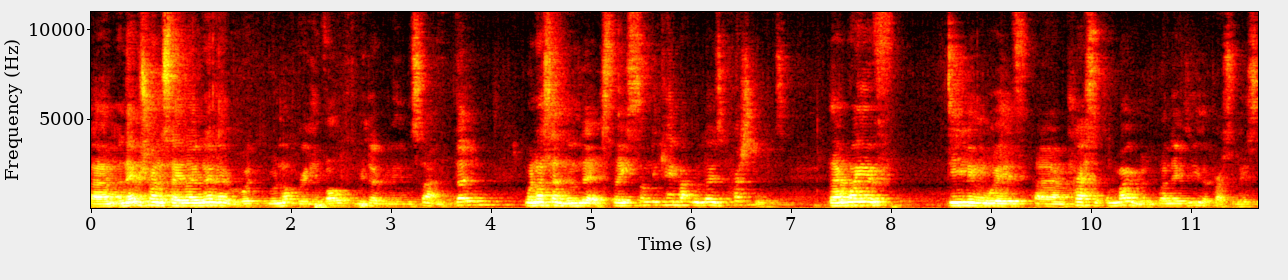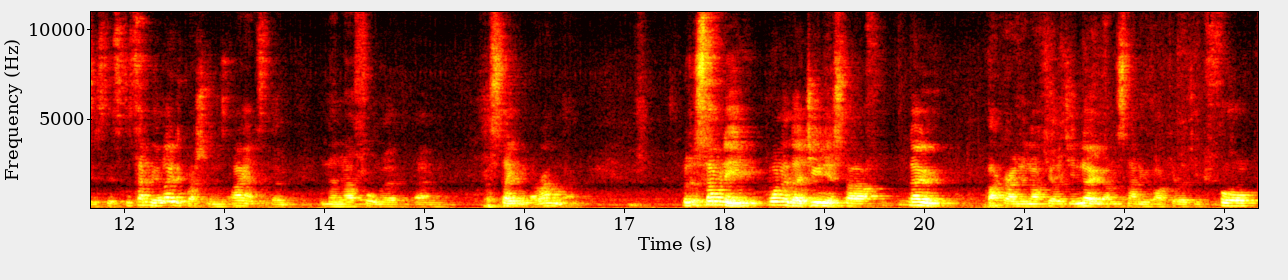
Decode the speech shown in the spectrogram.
Um, and they were trying to say, no, no, no, we're, we're not really involved, we don't really understand. Then, when I sent them this, they suddenly came back with loads of questions. Their way of dealing with um, press at the moment, when they do the press releases, is to send me a load of questions, I answer them, and then I'll form a, um, a statement around that. But as somebody, one of their junior staff, no background in archaeology, no understanding of archaeology before,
